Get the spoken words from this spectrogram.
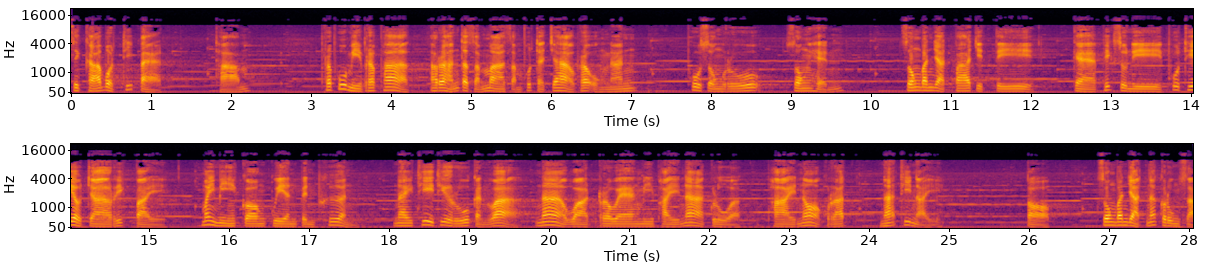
สิกขาบทที่ 8 ถาม พระผู้มีพระภาค อรหันตสัมมาสัมพุทธเจ้าพระองค์นั้น ผู้ทรงรู้ ทรงเห็น ทรงบัญญัติปาจิตตีแก่ภิกษุณีผู้เที่ยวจาริกไป ไม่มีกองเกวียนเป็นเพื่อน ในที่ที่รู้กันว่าหน้าหวาดระแวงมีภัยน่ากลัว ภายนอกรัฐ ณที่ไหน ตอบ ทรงบัญญัติณกรุงสา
